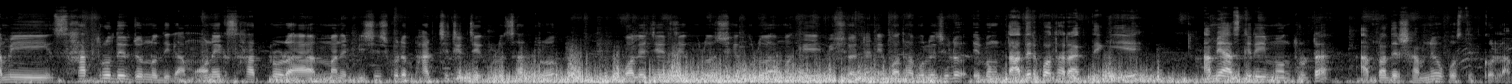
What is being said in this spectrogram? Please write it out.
আমি ছাত্রদের জন্য দিলাম। অনেক ছাত্ররা মানে বিশেষ করে ভার্সিটির যেগুলো ছাত্র, কলেজের যেগুলো, সেগুলো আমাকে বিষয়টা নিয়ে কথা বলেছিল এবং তাদের কথা রাখতে গিয়ে আমি আজকের এই মন্ত্রটা আপনাদের সামনে উপস্থিত করলাম।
